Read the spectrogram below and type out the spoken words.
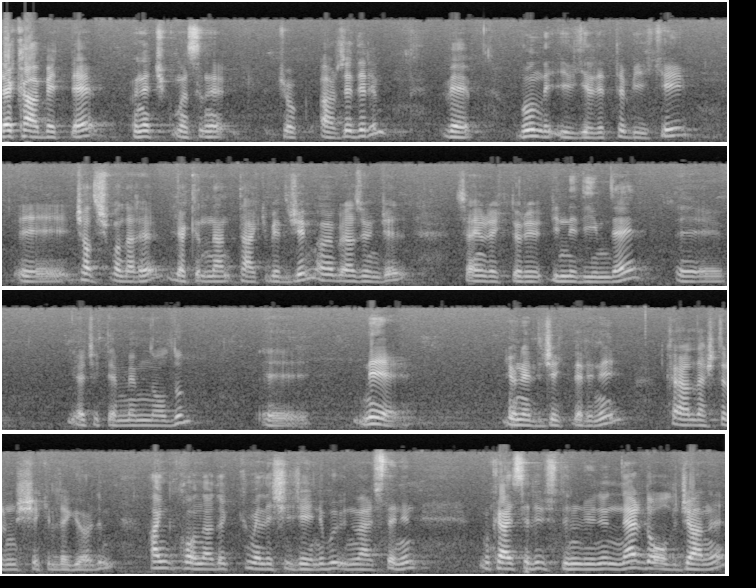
rekabette öne çıkmasını çok arzu ederim. Ve bununla ilgili tabii ki e, çalışmaları yakından takip edeceğim ama biraz önce Sayın Rektörü dinlediğimde e, gerçekten memnun oldum. E, neye yöneleceklerini kararlaştırmış şekilde gördüm. Hangi konularda kümeleşeceğini bu üniversitenin mukayeseli üstünlüğünün nerede olacağını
